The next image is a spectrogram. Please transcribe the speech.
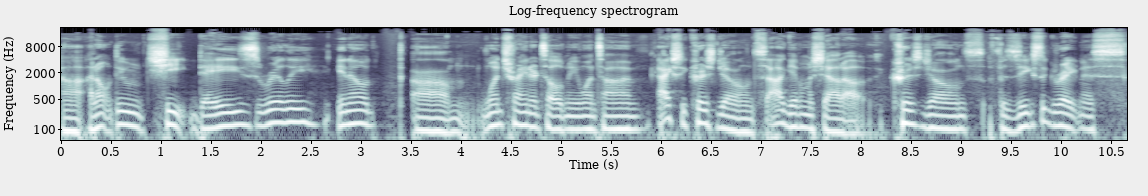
Uh, I don't do cheat days really, you know. Um, one trainer told me one time, actually, Chris Jones, I'll give him a shout out. Chris Jones, Physiques of Greatness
